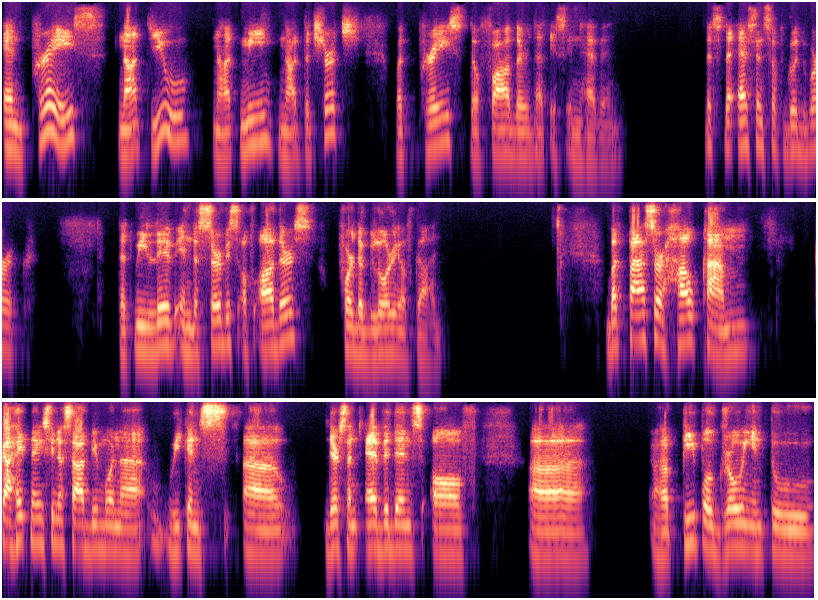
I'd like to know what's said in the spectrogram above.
and praise not you, not me, not the church, but praise the Father that is in heaven. That's the essence of good work that we live in the service of others for the glory of God. But Pastor, how come kahit na yung sinasabi mo na we can uh, there's an evidence of uh, uh, people growing into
